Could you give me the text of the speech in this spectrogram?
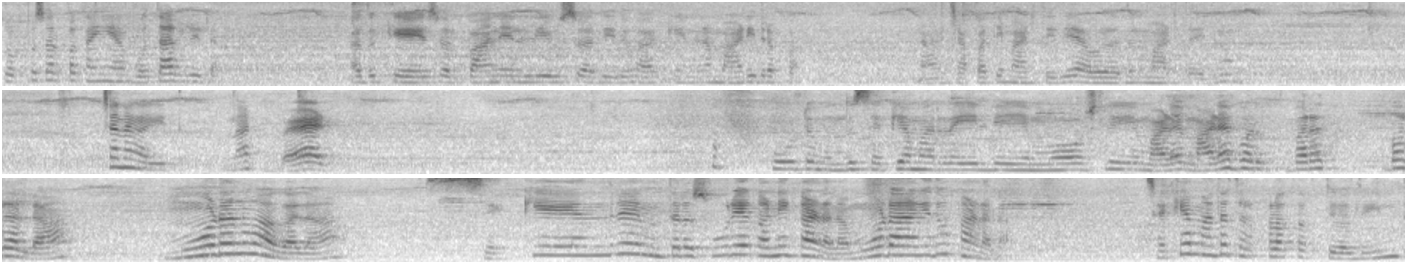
ಸೊಪ್ಪು ಸ್ವಲ್ಪ ಕೈಯ ಗೊತ್ತಾಗಲಿಲ್ಲ. ಅದಕ್ಕೆ ಸ್ವಲ್ಪ ಆನಿಯನ್ ಲೀವ್ಸು ಅದು ಇದು ಹಾಕಿ ಅಂದರೆ ಮಾಡಿದ್ರಪ್ಪ. ನಾನು ಚಪಾತಿ ಮಾಡ್ತಿದ್ದೆ, ಅವರು ಅದನ್ನು ಮಾಡ್ತಾಯಿದ್ರು ಚೆನ್ನಾಗಾಗಿತ್ತು. ನಾಟ್ ಬ್ಯಾಡ್ ಊಟ ಮುಂದೆ ಸೆಕೆ ಮಾರ್ರೆ, ಇಲ್ಲಿ ಮೋಸ್ಟ್ಲಿ ಮಳೆ ಮಳೆ ಬರ್, ಬರ, ಬರಲ್ಲ. ಮೋಡನೂ ಆಗಲ್ಲ. ಸೆಕೆ ಅಂದರೆ ಒಂಥರ ಸೂರ್ಯ ಕಣ್ಣಿಗೆ ಕಾಣಲ್ಲ, ಮೋಡ ಆಗಿದ್ದು ಕಾಣಲ್ಲ. ಸೆಕೆ ಮಾತ್ರ ತಡ್ಕೊಳಕ್ಕಾಗ್ತಿರೋದು ಇಂಥ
